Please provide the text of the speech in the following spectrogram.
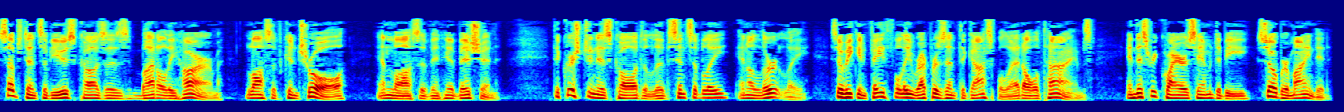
Substance abuse causes bodily harm, loss of control, and loss of inhibition. The Christian is called to live sensibly and alertly, so he can faithfully represent the gospel at all times, and this requires him to be sober-minded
